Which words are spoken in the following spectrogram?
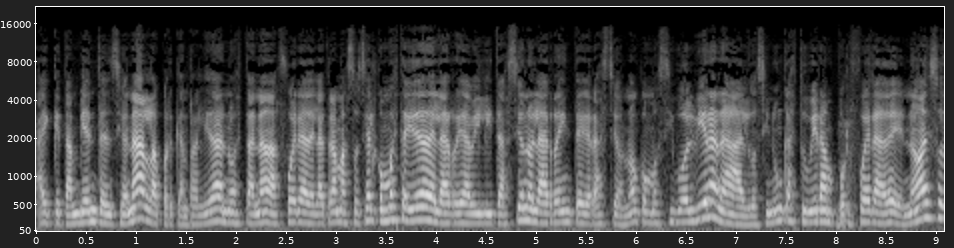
hay que también tensionarla, porque en realidad no está nada fuera de la trama social, como esta idea de la rehabilitación o la reintegración, ¿no? Como si volvieran a algo, si nunca estuvieran por fuera de, ¿no? Eso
